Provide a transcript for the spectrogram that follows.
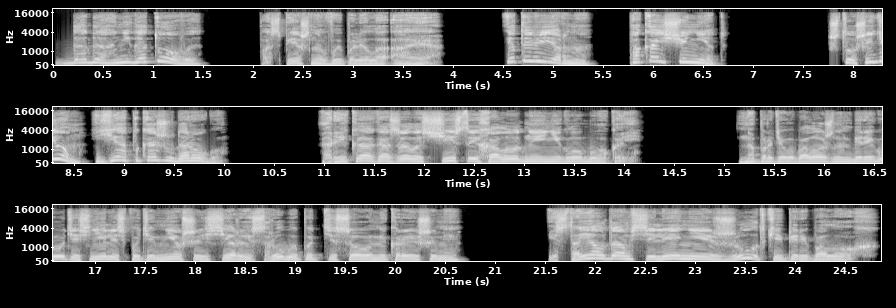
«Да-да, они готовы», — поспешно выпалила Аэ. «Это верно. Пока еще нет». Что ж, идем, я покажу дорогу. Река оказалась чистой, холодной и неглубокой. На противоположном берегу теснились потемневшие серые срубы под тесовыми крышами, и стоял там в селении жуткий переполох.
